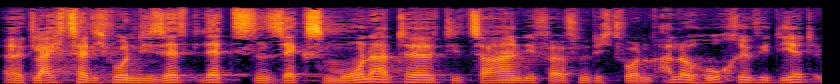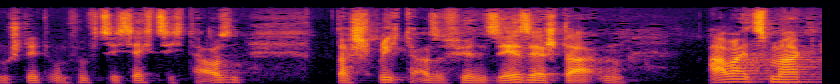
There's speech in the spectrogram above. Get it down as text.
Äh, gleichzeitig wurden die letzten sechs Monate, die Zahlen, die veröffentlicht wurden, alle hochrevidiert, im Schnitt um 50, 60.000. Das spricht also für einen sehr, sehr starken Arbeitsmarkt.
